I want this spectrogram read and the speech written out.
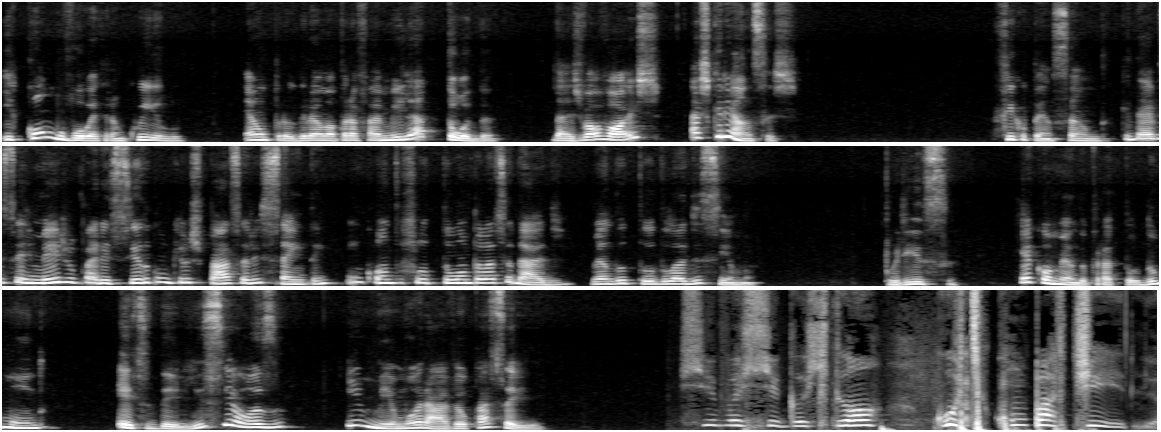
E como o voo é tranquilo, é um programa para a família toda, das vovós às crianças. Fico pensando que deve ser mesmo parecido com o que os pássaros sentem enquanto flutuam pela cidade, vendo tudo lá de cima. Por isso, recomendo para todo mundo esse delicioso e memorável passeio. Se você gostou, curte e compartilha.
